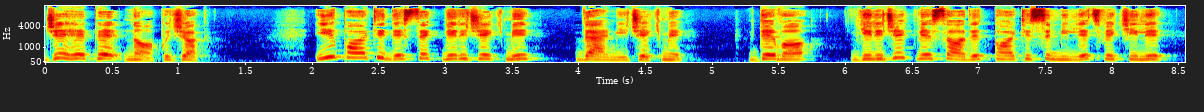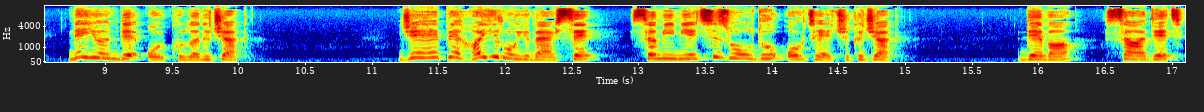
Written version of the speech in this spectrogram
CHP ne yapacak? İyi Parti destek verecek mi, vermeyecek mi? DEVA, Gelecek ve Saadet Partisi milletvekili ne yönde oy kullanacak? CHP hayır oyu verse samimiyetsiz olduğu ortaya çıkacak. DEVA, Saadet,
